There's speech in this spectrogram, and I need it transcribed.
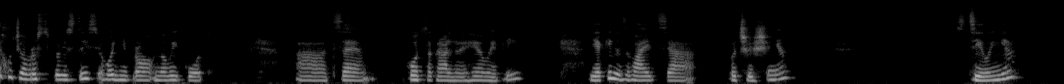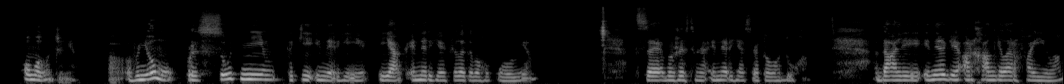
Я хочу вам розповісти сьогодні про новий код. Це код сакральної геометрії, який називається очищення, зцілення, омолодження. В ньому присутні такі енергії, як енергія фіолетового полум'я, це божественна енергія Святого Духа. Далі енергія Архангела Рафаїла,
